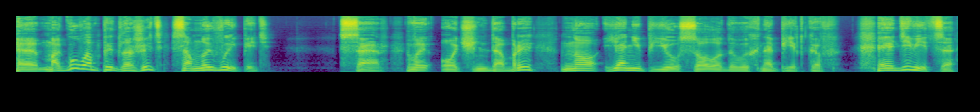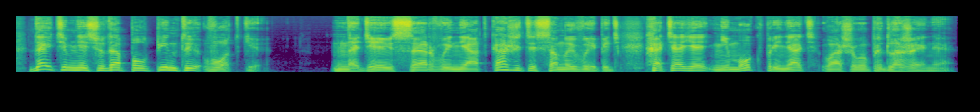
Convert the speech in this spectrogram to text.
Э, могу вам предложить со мной выпить?» «Сэр, вы очень добры, но я не пью солодовых напитков. Э, девица, дайте мне сюда полпинты водки». «Надеюсь, сэр, вы не откажетесь со мной выпить, хотя я не мог принять вашего предложения».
